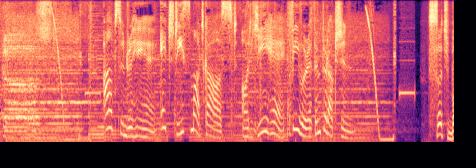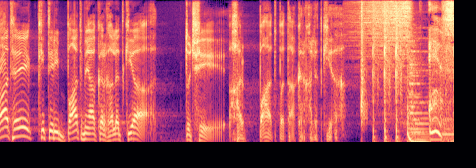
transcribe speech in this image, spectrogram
कास्ट आप सुन रहे हैं एच डी स्मार्ट कास्ट और ये है फीवर एफ़ प्रोडक्शन सच बात है कि तेरी बात में आकर गलत किया तुझे हर बात बताकर गलत किया। एफ़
